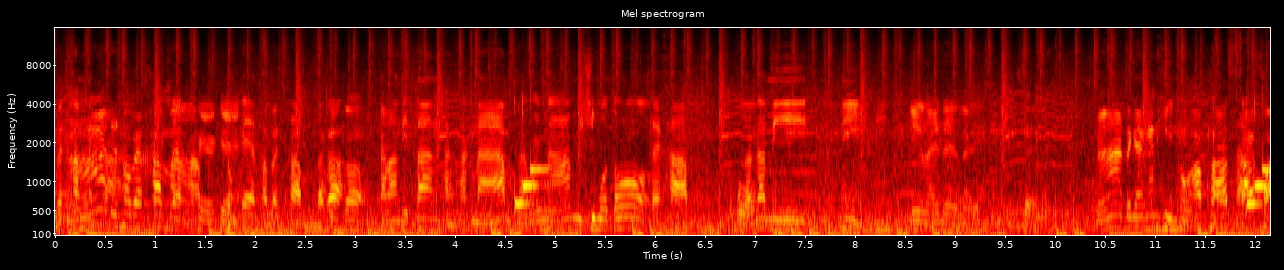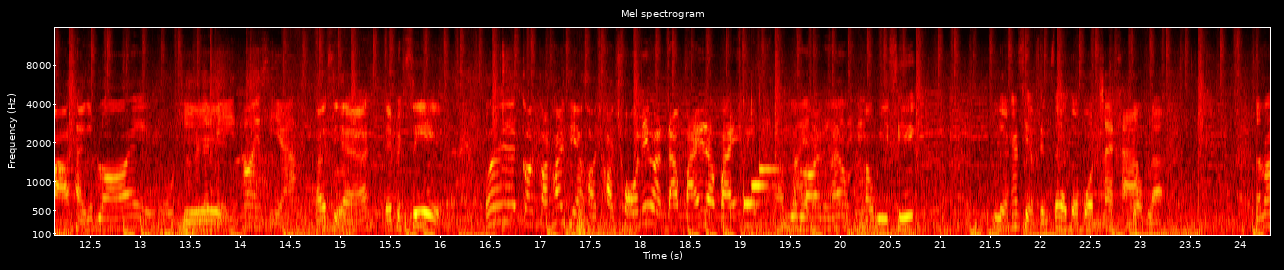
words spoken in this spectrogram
แบคคัมอ่าเดินท่อแบ็คคัมมาใช่ครับโอเคโอเคตรงแกนพาแบคคัมแล้วก็แล้วก็กำลังติดตั้งถังพักน้ถังพักน้ำมีชิโมโต้ำใช่ครับโอ้โหแล้วก็มีนี่นี่นี่อะไรในในใส่อะไรอ่าตะแกรงกันหินของ A Plus ซ้ายขวาใส่เรียบร้อย โอเคก็จะมีถ้อยเสียถ้อยเสียเอฟเฟกซี่เฮ้ยก่อนก่อนถ้อยเสียขอขอโชว์นี่ก่อนดาวไปดาวไปเรียบร้อยแล้วเอาวีซิก เหลือแค่เสียบเซนเซอร์ตัวบนใช่ครับ จบแล้วแล้วก็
